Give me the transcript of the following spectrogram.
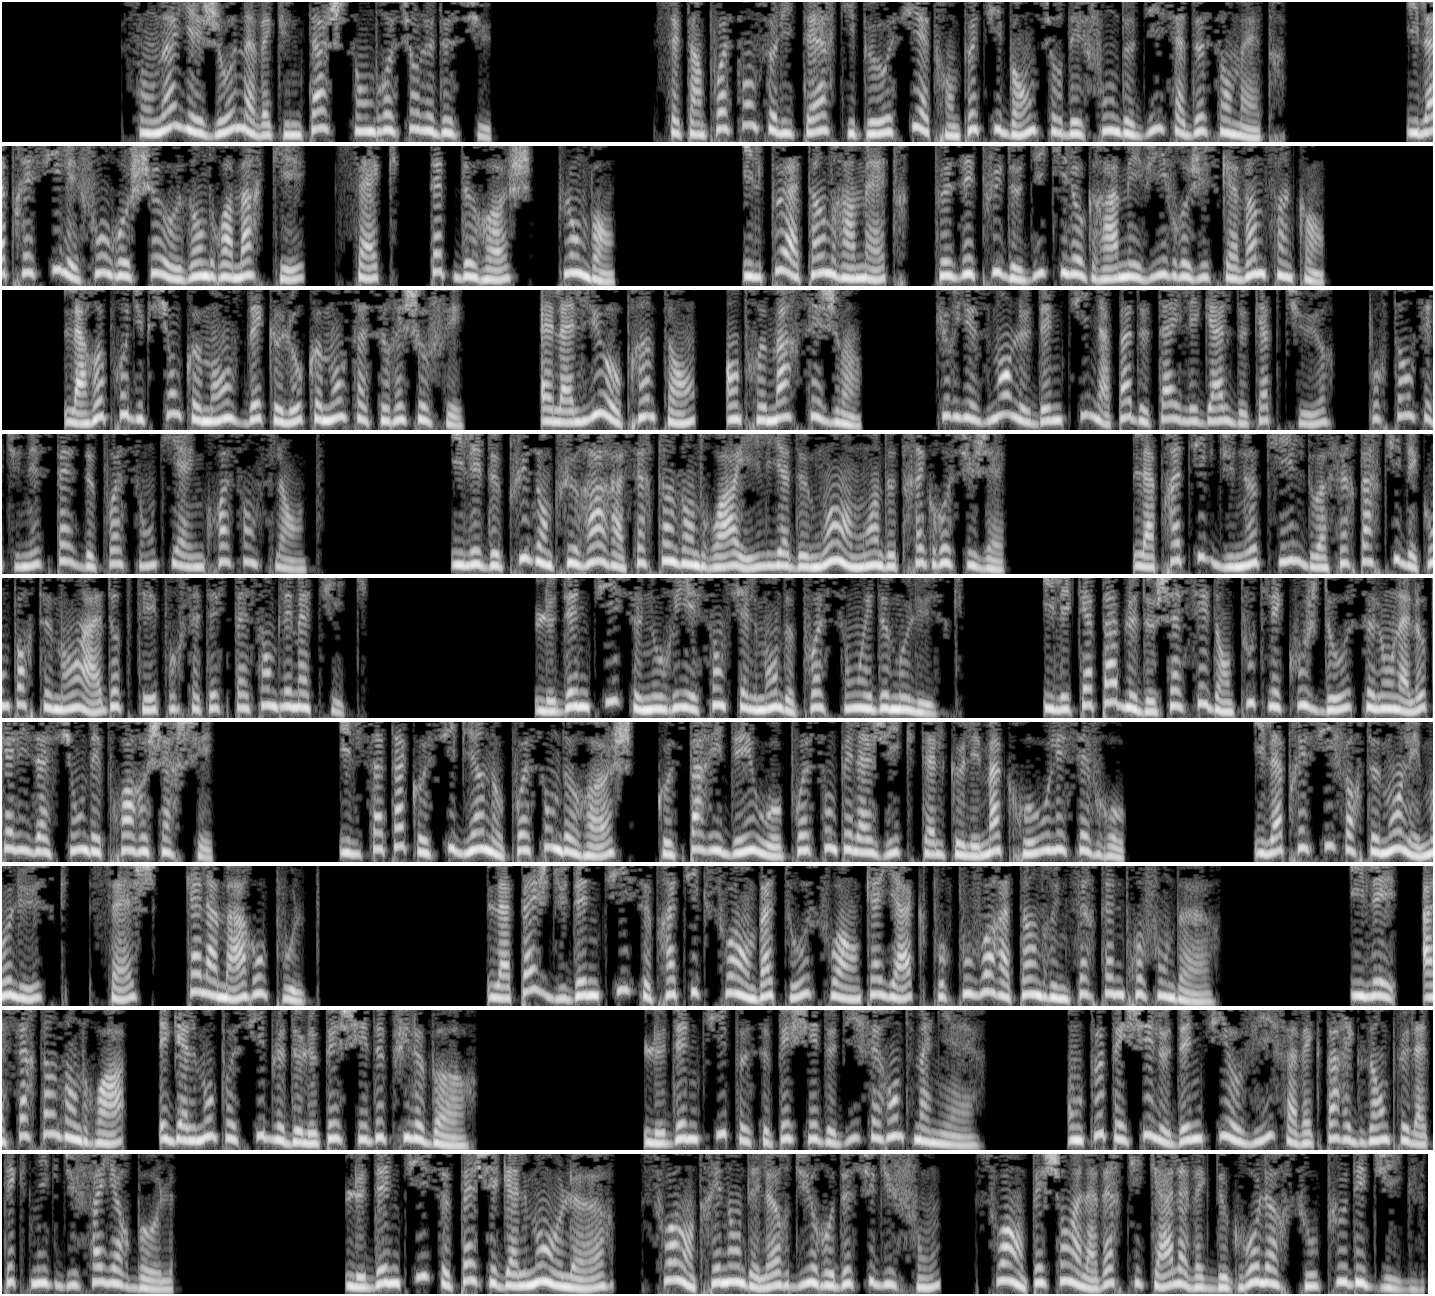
Son œil est jaune avec une tache sombre sur le dessus. C'est un poisson solitaire qui peut aussi être en petit banc sur des fonds de 10 à 200 mètres. Il apprécie les fonds rocheux aux endroits marqués, secs, tête de roche, plombant. Il peut atteindre un mètre, peser plus de 10 kg et vivre jusqu'à 25 ans. La reproduction commence dès que l'eau commence à se réchauffer. Elle a lieu au printemps, entre mars et juin. Curieusement le denti n'a pas de taille légale de capture, pourtant c'est une espèce de poisson qui a une croissance lente. Il est de plus en plus rare à certains endroits et il y a de moins en moins de très gros sujets. La pratique du no-kill doit faire partie des comportements à adopter pour cette espèce emblématique. Le denti se nourrit essentiellement de poissons et de mollusques. Il est capable de chasser dans toutes les couches d'eau selon la localisation des proies recherchées. Il s'attaque aussi bien aux poissons de roche, qu'aux sparidés ou aux poissons pélagiques tels que les maquereaux ou les sévraux. Il apprécie fortement les mollusques, sèches, calamars ou poulpes. La pêche du denti se pratique soit en bateau soit en kayak pour pouvoir atteindre une certaine profondeur. Il est, à certains endroits, également possible de le pêcher depuis le bord. Le denti peut se pêcher de différentes manières. On peut pêcher le denti au vif avec par exemple la technique du fireball. Le denti se pêche également au leurre, soit en traînant des leurres dures au-dessus du fond, soit en pêchant à la verticale avec de gros leurres souples ou des jigs.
